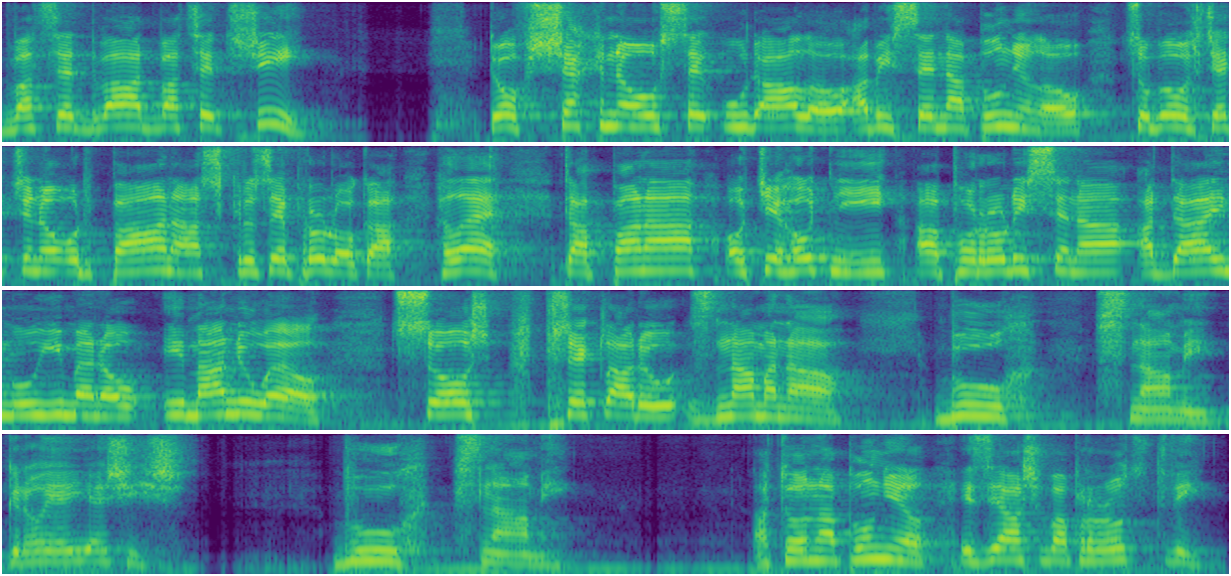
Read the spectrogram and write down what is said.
22, 23. To všechno se událo, aby se naplnilo, co bylo řečeno od pána skrze proroka. Hle, ta pana otěhotní a porodí syna a daj mu jméno Immanuel, což v překladu znamená Bůh s námi. Kdo je Ježíš? Bůh s námi. A to naplnil Iziášova proroctví,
